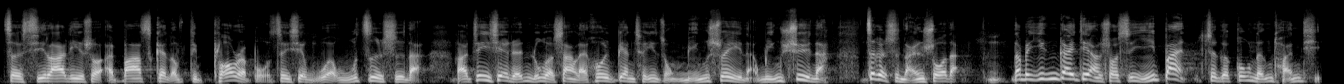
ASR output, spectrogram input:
这希拉里说 a basket of deplorable 这些无无知识的啊，这些人如果上来会变成一种民税呢？民序呢？这个是难说的。那么应该这样说，是一半这个功能团体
